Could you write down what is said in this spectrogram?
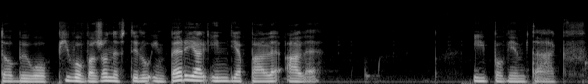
to było piwo ważone w stylu Imperial India Pale Ale. I powiem tak...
